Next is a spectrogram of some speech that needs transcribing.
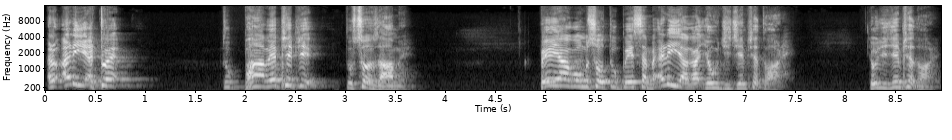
အဲ့တော့အဲ့ဒီအတွက် तू ဘာပဲဖြစ်ဖြစ် तू စွန့်စားမယ်ဘေးရာကိုမဆို तू ပေးဆက်မယ်အဲ့ဒီရာကယုံကြည်ခြင်းဖြစ်သွားတယ်ယုံကြည်ခြင်းဖြစ်သွားတယ်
